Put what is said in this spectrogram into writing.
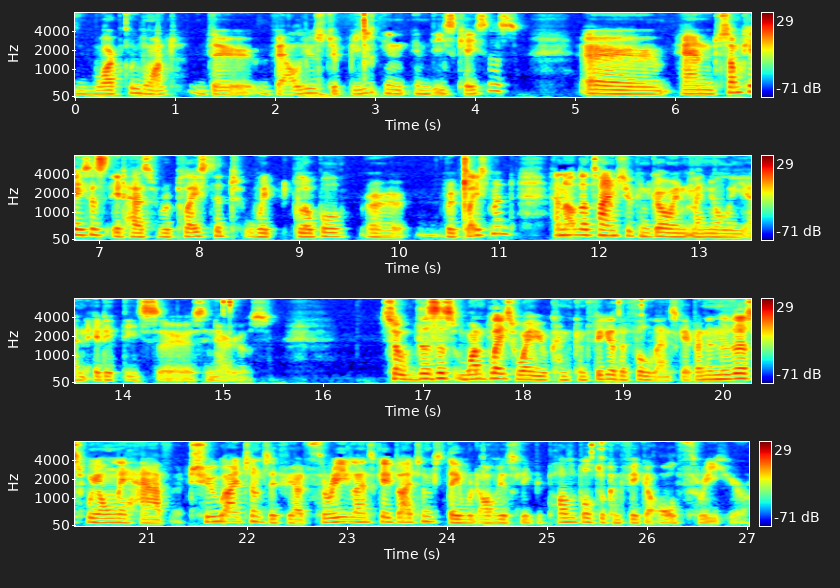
what we want the values to be in, in these cases. Uh, and some cases it has replaced it with global uh, replacement and other times you can go in manually and edit these uh, scenarios. So this is one place where you can configure the full landscape. And in this, we only have two items. If you had three landscape items, they would obviously be possible to configure all three here.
